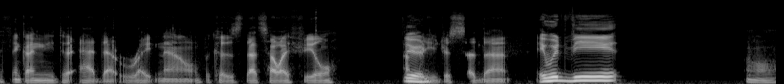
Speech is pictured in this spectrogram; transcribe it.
I think I need to add that right now because that's how I feel. Dude. after you just said that. It would be Oh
